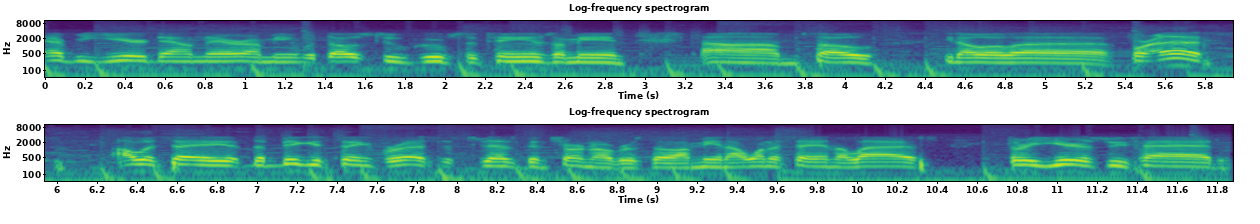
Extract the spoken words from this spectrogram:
every year down there. I mean, with those two groups of teams, I mean, um, so you know, uh, for us, I would say the biggest thing for us has been turnovers, though. I mean, I want to say in the last three years we've had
